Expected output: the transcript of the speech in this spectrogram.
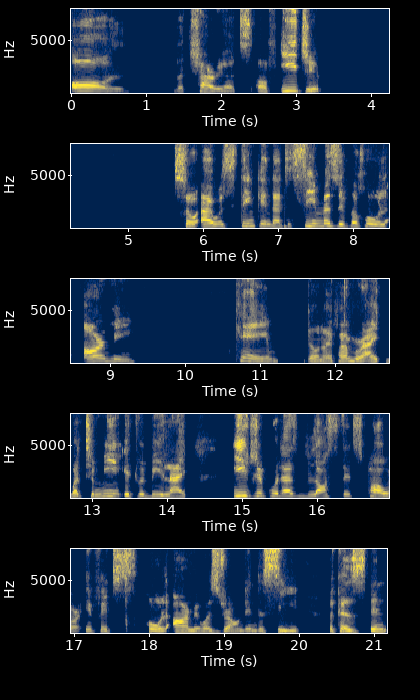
all the chariots of Egypt. So I was thinking that it seemed as if the whole army came. Don't know if I'm right, but to me, it would be like Egypt would have lost its power if its whole army was drowned in the sea. Because in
